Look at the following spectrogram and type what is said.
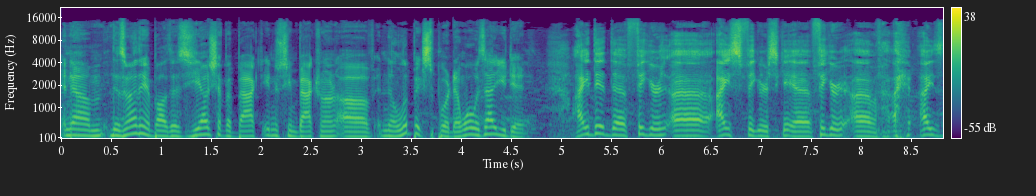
And um, there's another thing about this. He also have a back interesting background of an Olympic sport. And what was that you did? I did the figure uh, ice figure skate uh, figure uh, ice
